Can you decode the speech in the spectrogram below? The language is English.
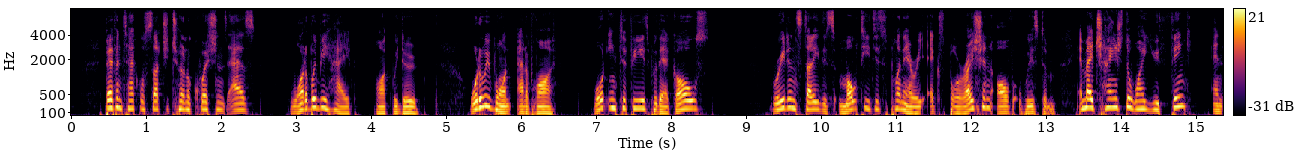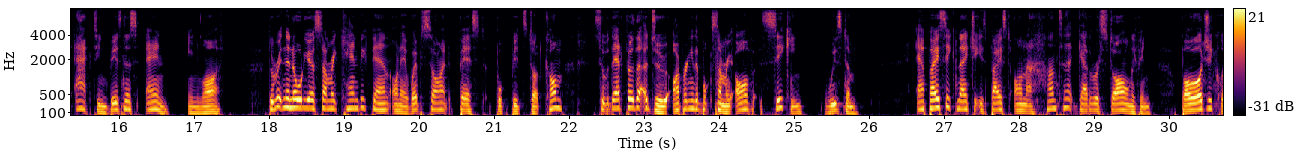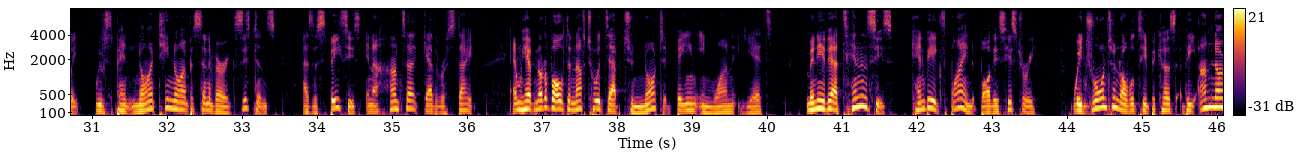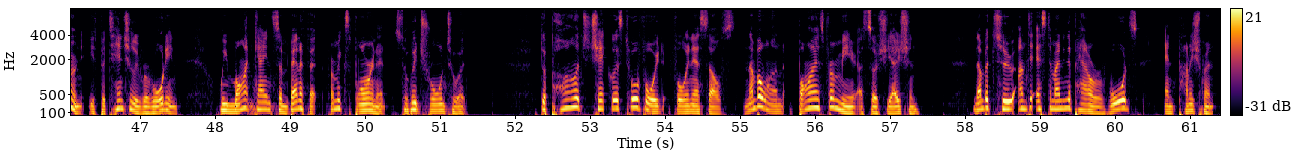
Bevelin tackles such eternal questions as why do we behave like we do? What do we want out of life? What interferes with our goals? Read and study this multidisciplinary exploration of wisdom. It may change the way you think and act in business and in life. The written and audio summary can be found on our website, bestbookbits.com. So, without further ado, I bring you the book summary of Seeking Wisdom. Our basic nature is based on a hunter gatherer style living. Biologically, we've spent 99% of our existence as a species in a hunter gatherer state, and we have not evolved enough to adapt to not being in one yet. Many of our tendencies can be explained by this history. We're drawn to novelty because the unknown is potentially rewarding. We might gain some benefit from exploring it, so we're drawn to it. The pilot's checklist to avoid fooling ourselves. Number one, bias from mere association. Number two, underestimating the power of rewards and punishment.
